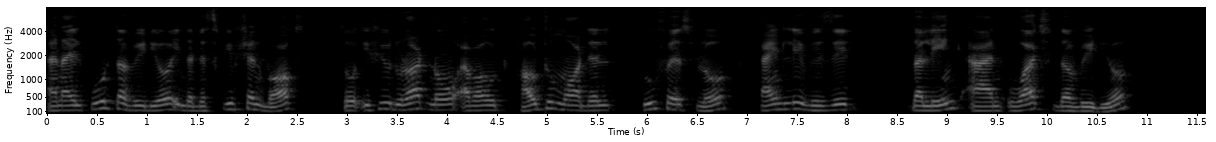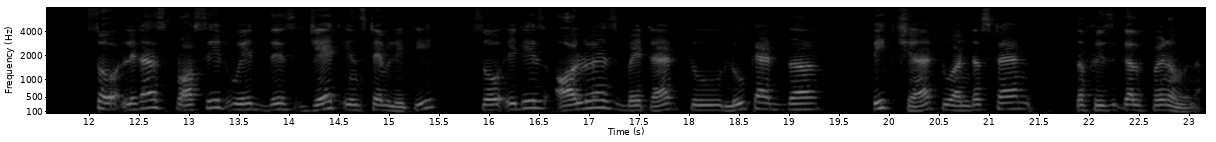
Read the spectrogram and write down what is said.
and I'll put the video in the description box. So if you do not know about how to model two-phase flow, kindly visit the link and watch the video. So let us proceed with this jet instability. So it is always better to look at the picture to understand the physical phenomena.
